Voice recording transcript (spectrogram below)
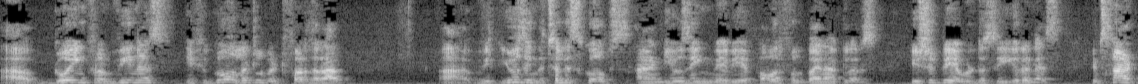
Uh, going from Venus, if you go a little bit further up, uh, with using the telescopes and using maybe a powerful binoculars, you should be able to see Uranus. It's not,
